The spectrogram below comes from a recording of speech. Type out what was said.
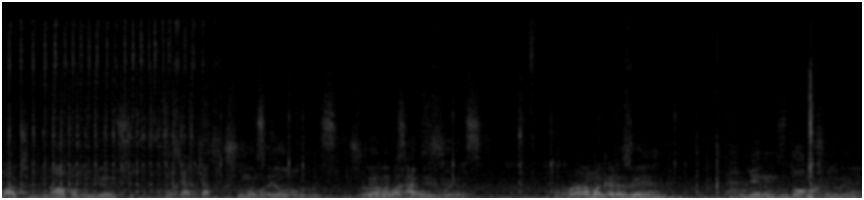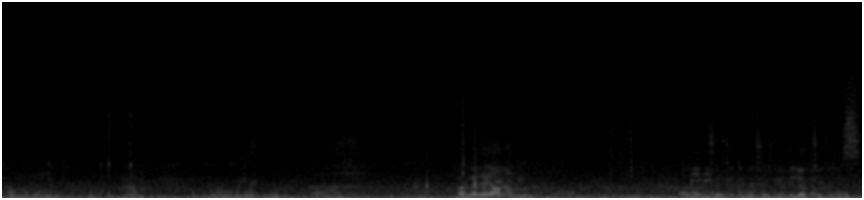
Bak şimdi ne yapalım biliyor musun? Nasıl yapacağız? Şu masaya otururuz. Şuraya Kur'an'a da bakar bisikletleri mıyız? koyarız. Kur'an'a bakarız diyor yani. Yani yanımızda olmuş olur yani anladın mı? Kamerayı alayım mı? Alayım çünkü değil mi? Çünkü vlog çekeceğiz.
